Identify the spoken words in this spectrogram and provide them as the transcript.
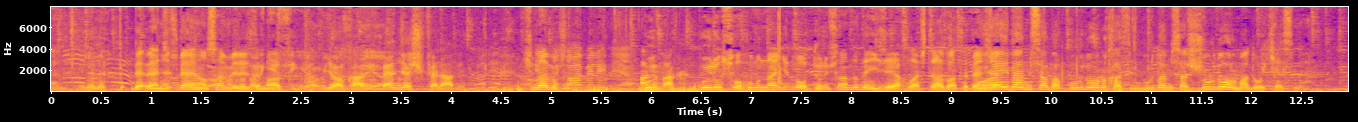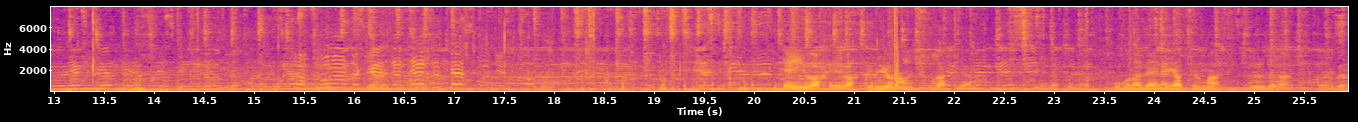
Yani öyle mi? Be- bence ben olsam verirdim abi. Yok abi. Bence şüpheli abi. Şimdi abi Abi bak. kuyruk sokumundan gidip o dönüş anda da iyice yaklaştı abi ata. Bence Orayı ben misal bak burada onu kasım. Burada misal şurada olmadı o kesme. Eyvah eyvah kırıyor namussuz bak ya. Bu buna değnek yaptırmaz. Gördün mü? Öbür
